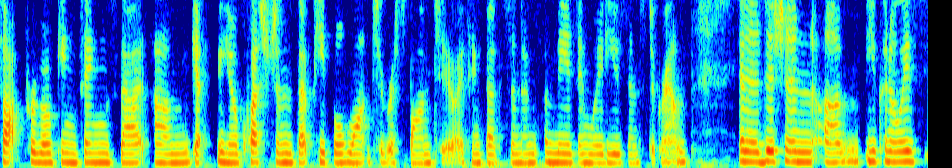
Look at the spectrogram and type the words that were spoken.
thought-provoking things that um, get, you know, questions that people want to respond to. I think that's an amazing way to use Instagram. In addition, um, you can always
